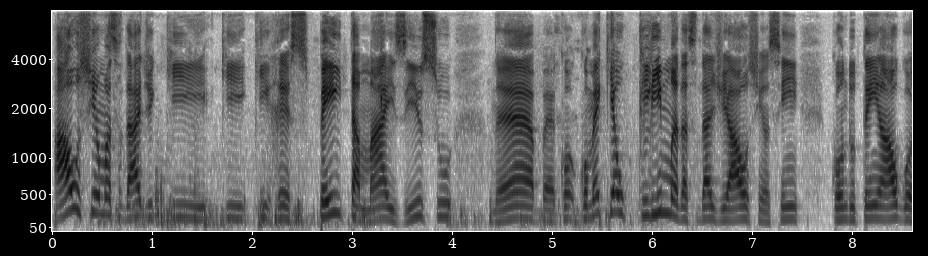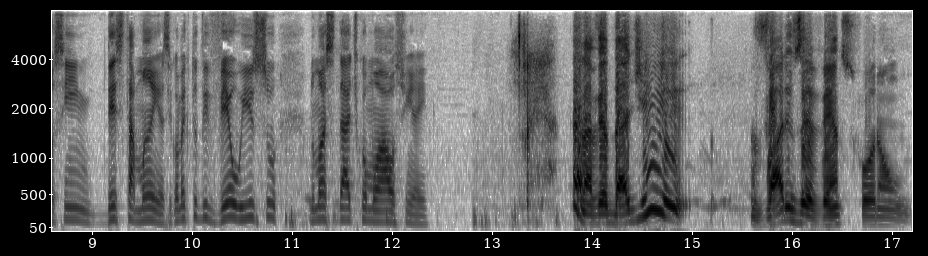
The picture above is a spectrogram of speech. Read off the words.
Austin é uma cidade que, que, que respeita mais isso, né? É, co- Como é que é o clima da cidade de Austin, assim, quando tem algo assim desse tamanho? Assim, como é que tu viveu isso numa cidade como Austin aí? É, na verdade, vários eventos foram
